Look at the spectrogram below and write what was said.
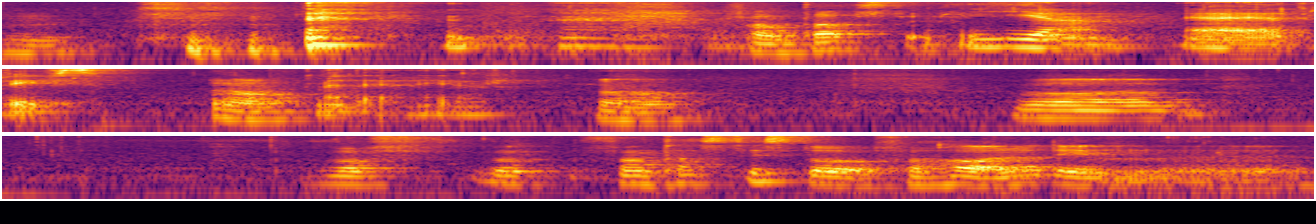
Mm. Fantastiskt. ja, jag trivs Ja, med det jag gör. ja. Vad, vad, vad fantastiskt att få höra din eh,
